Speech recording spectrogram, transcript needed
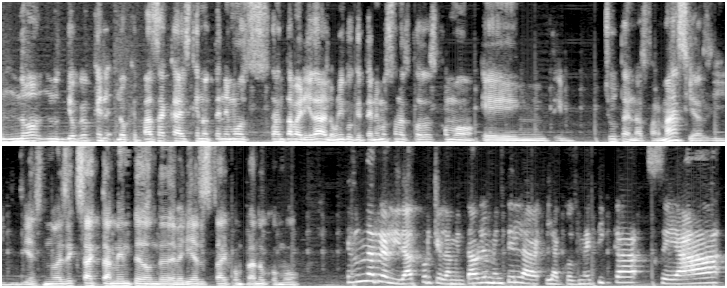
no, yo creo que lo que pasa acá es que no tenemos tanta variedad, lo único que tenemos son las cosas como en, chuta en las farmacias y, es, no es exactamente donde deberías estar comprando como es una realidad porque lamentablemente la, la, cosmética se ha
